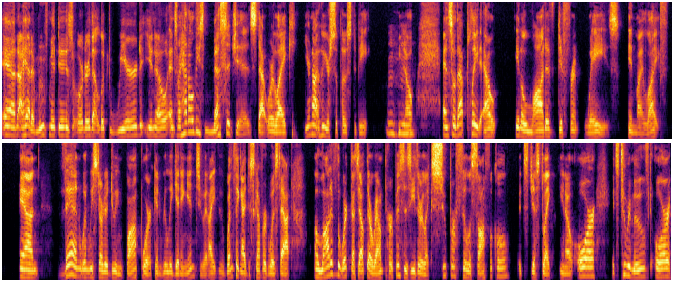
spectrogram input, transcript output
And I had a movement disorder that looked weird, you know. And so I had all these messages that were like, you're not who you're supposed to be, mm-hmm. you know. And so that played out in a lot of different ways in my life. And then when we started doing bop work and really getting into it, I one thing I discovered was that a lot of the work that's out there around purpose is either like super philosophical it's just like you know or it's too removed or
